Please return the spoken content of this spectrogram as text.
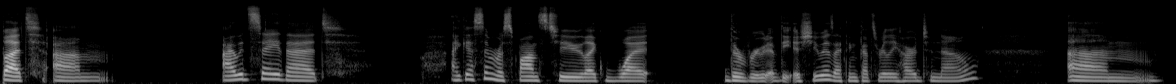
But um, I would say that I guess in response to like what the root of the issue is, I think that's really hard to know. Um,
